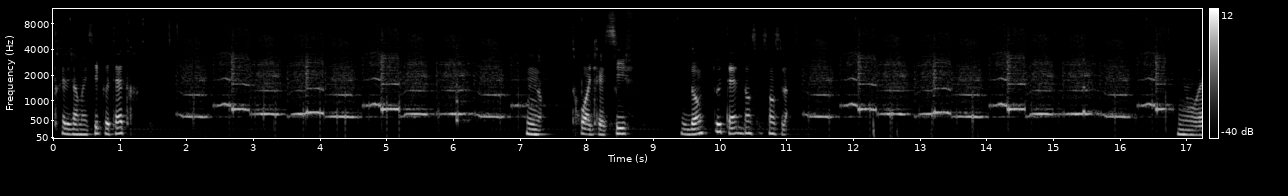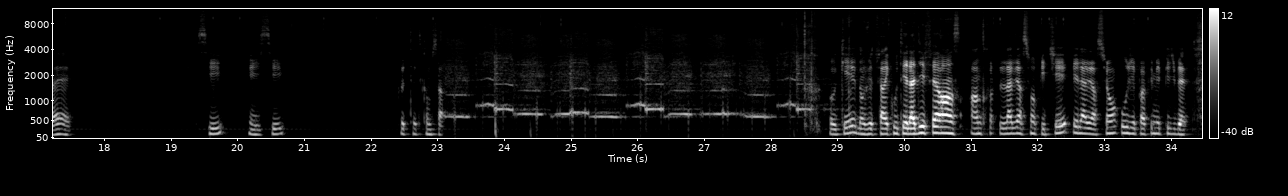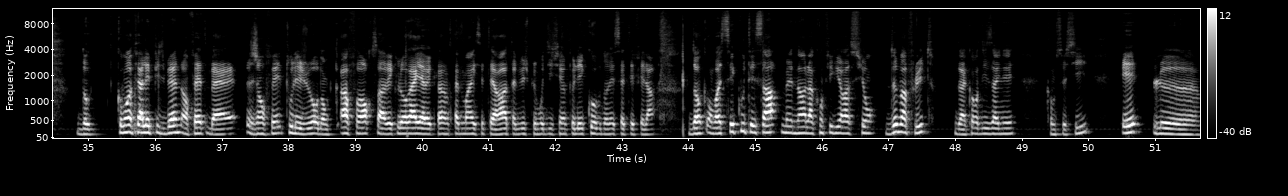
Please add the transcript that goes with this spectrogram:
Très légèrement ici peut-être. Non, trop agressif. Donc peut-être dans ce sens-là. Ici et ici. Peut-être comme ça. Ok, donc je vais te faire écouter la différence entre la version pitchée et la version où j'ai pas fait mes pitch bends. Donc, comment faire les pitch bends? En fait, ben, j'en fais tous les jours, donc à force, avec l'oreille, avec l'entraînement, etc. Tu as vu, je peux modifier un peu les courbes, donner cet effet-là. Donc, on va s'écouter ça. Maintenant, la configuration de ma flûte, d'accord, designée comme ceci, et le,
